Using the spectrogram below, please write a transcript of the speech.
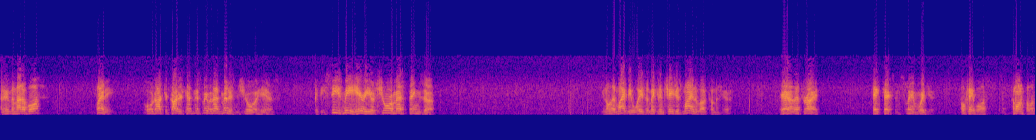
Anything the matter, boss? Plenty. Old Dr. Carter's heading this way with that medicine show of his. If he sees me here, he'll sure mess things up. You know, there might be ways of making him change his mind about coming here. Yeah, that's right. Take Tex and Slim with you. Okay, boss. Come on, fellas.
